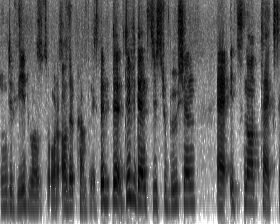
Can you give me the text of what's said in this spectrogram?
individuals or other companies. The, the dividends distribution, uh, it's not taxed.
